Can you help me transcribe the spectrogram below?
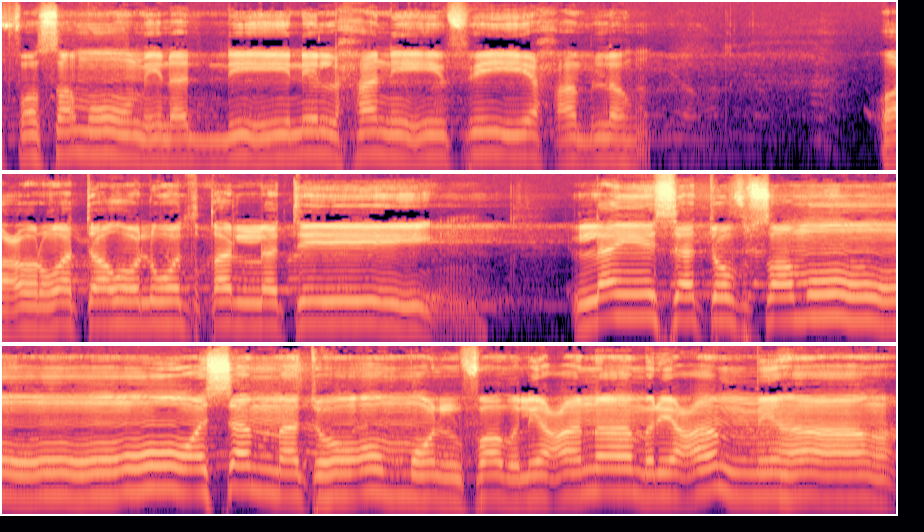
فصموا من الدين الحنيفي حبله وعروته الوثق التي ليس تفصم وسمته أم الفضل عن أمر عمها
